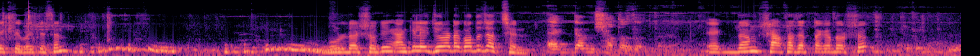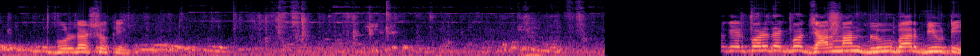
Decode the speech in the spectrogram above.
দেখতে পাইতেছেন? বোল্ডার শোকিং। আঙ্কেল এই জোড়াটা কত চাচ্ছেন? একদম সাত হাজার টাকা। একদম সাত হাজার টাকা দর্শক। বোল্ডার শোকিং। এরপরে দেখব German blue bar beauty.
